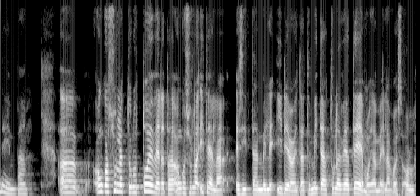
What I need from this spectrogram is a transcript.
Niinpä. Ö, onko sulle tullut toiveita tai onko sulla itsellä esittää meille ideoita, että mitä tulevia teemoja meillä voisi olla?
